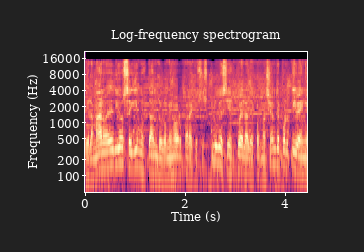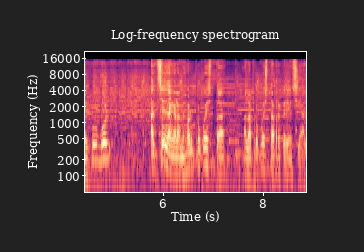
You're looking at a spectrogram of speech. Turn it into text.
De la mano de Dios seguimos dando lo mejor para que sus clubes y escuelas de formación deportiva en el fútbol accedan a la mejor propuesta, a la propuesta preferencial.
